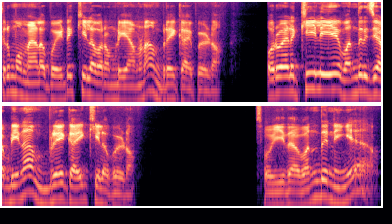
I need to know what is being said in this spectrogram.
திரும்ப மேலே போயிட்டு கீழே வர முடியாமனா பிரேக் ஆகி போயிடும். ஒருவேளை கீழேயே வந்துருச்சு அப்படின்னா பிரேக் ஆகி கீழே போயிடும். ஸோ இதை வந்து நீங்கள்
